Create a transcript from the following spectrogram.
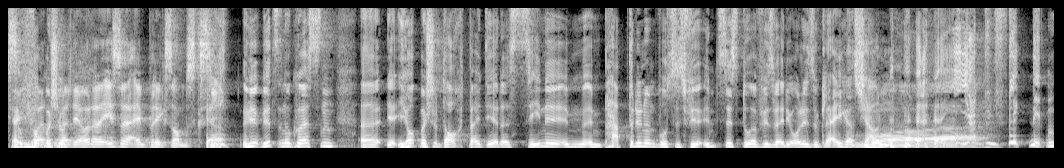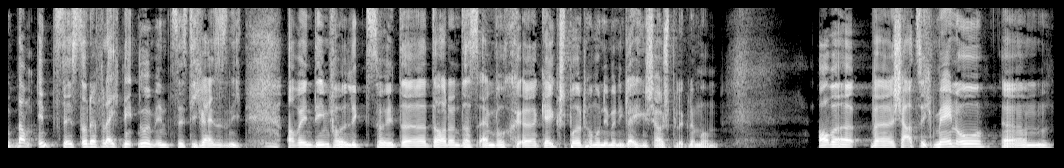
Ja, ich hab mir schon, weil der hat ja eh so ein einprägsames Gesicht. ja, wird's noch heißen? Äh, ich hab mir schon gedacht, bei der Szene im, im Pub drinnen, wo es das für Inzestdorf ist, weil die alle so gleich ausschauen. Ja, das liegt nicht am Inzest oder vielleicht nicht nur im Inzest, ich weiß es nicht. Aber in dem Fall liegt's halt äh, daran, dass sie einfach äh, Geld gespart haben und immer den gleichen Schauspieler genommen haben. Aber äh, schaut sich Man an, ähm,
